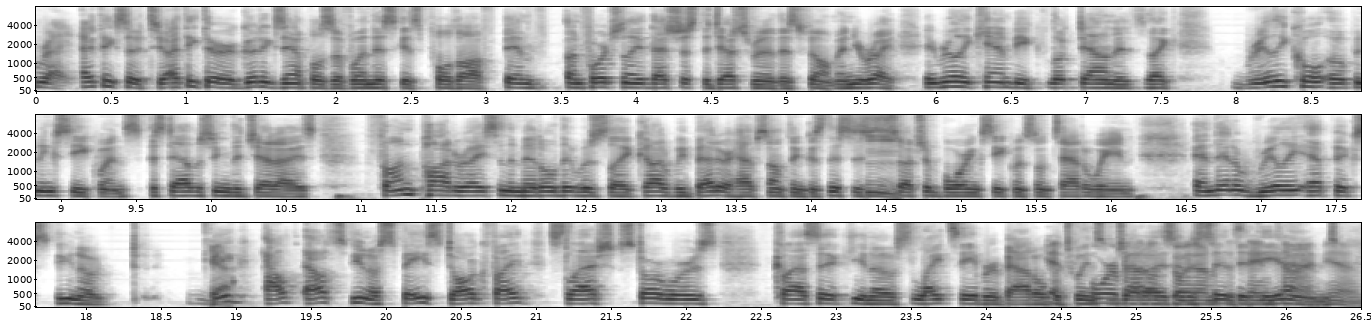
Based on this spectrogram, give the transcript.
Right. I think so too. I think there are good examples of when this gets pulled off. And unfortunately, that's just the detriment of this film. And you're right. It really can be looked down as like really cool opening sequence, establishing the Jedi's, fun pod race in the middle that was like, God, we better have something because this is Hmm. such a boring sequence on Tatooine. And then a really epic, you know, d- Yeah. big out, out, you know, space dogfight slash Star Wars classic, you know, lightsaber battle Yeah, between some Jedi's and a on at the Sith at the time. end. Yeah.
